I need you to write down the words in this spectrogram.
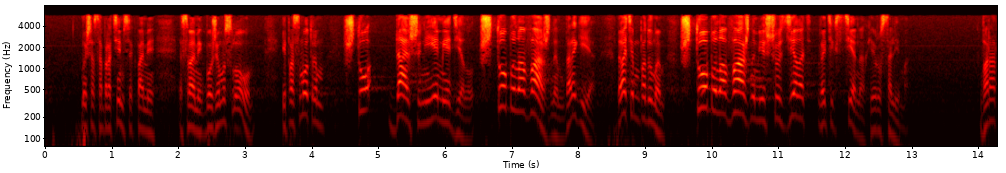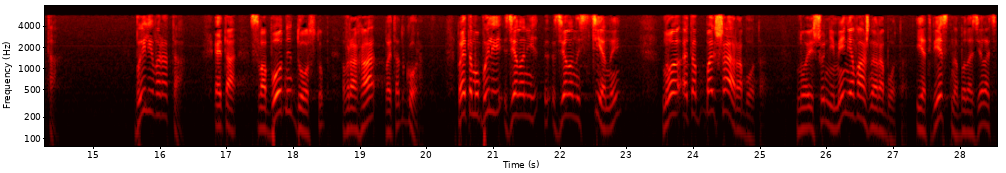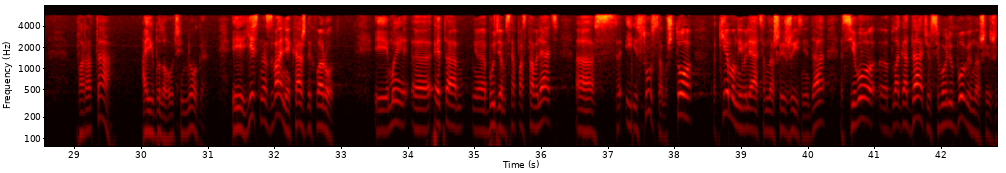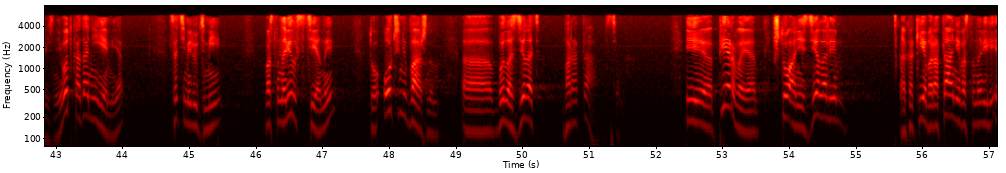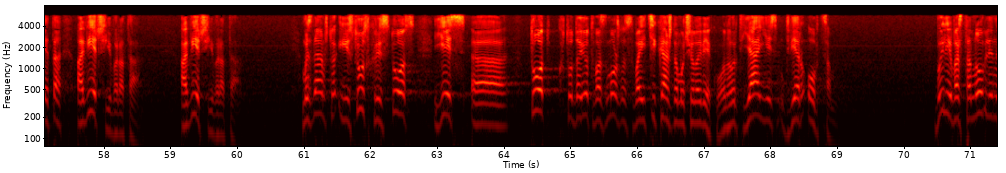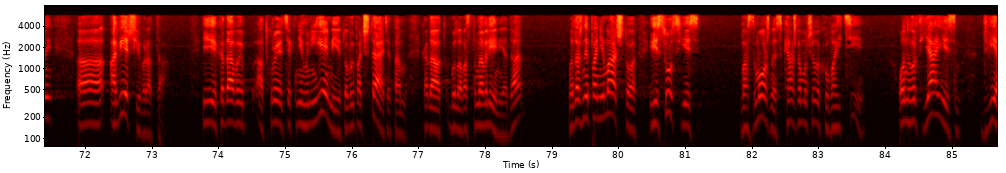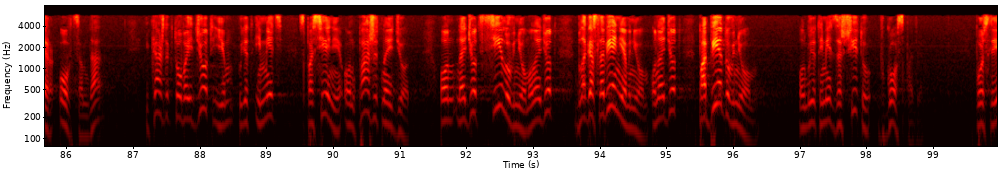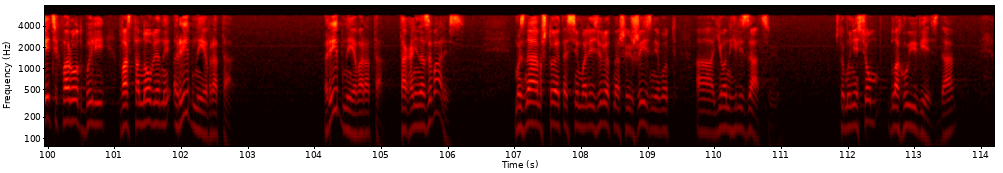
мы сейчас обратимся к вами, с вами к Божьему Слову и посмотрим, что дальше Неемия делал. Что было важным, дорогие? Давайте мы подумаем, что было важным еще сделать в этих стенах Иерусалима? Ворота. Были ворота. Это свободный доступ врага в этот город. Поэтому были сделаны, сделаны стены, но это большая работа. Но еще не менее важная работа и ответственно было сделать ворота, а их было очень много. И есть название каждых ворот. И мы э, это э, будем сопоставлять э, с Иисусом, что, кем Он является в нашей жизни, да, с Его благодатью, с Его любовью в нашей жизни. И вот когда Неемия с этими людьми восстановил стены, то очень важным было сделать ворота в стенах. И первое, что они сделали, а какие ворота они восстановили? Это овечьи ворота. Овечьи ворота. Мы знаем, что Иисус Христос есть э, тот, кто дает возможность войти каждому человеку. Он говорит, я есть дверь овцам. Были восстановлены э, овечьи врата. И когда вы откроете книгу Неемии, то вы почитаете там, когда было восстановление, да? Мы должны понимать, что Иисус есть возможность каждому человеку войти. Он говорит, я есть дверь овцам, да? И каждый, кто войдет им, будет иметь спасение. Он пажит найдет. Он найдет силу в нем, он найдет благословение в нем, он найдет победу в нем. Он будет иметь защиту в Господе. После этих ворот были восстановлены рыбные врата – рыбные ворота, так они назывались. Мы знаем, что это символизирует в нашей жизни вот, а, евангелизацию, что мы несем благую весть, да?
